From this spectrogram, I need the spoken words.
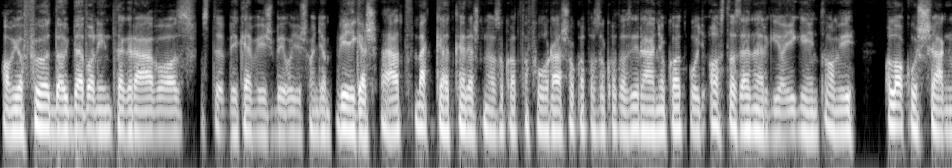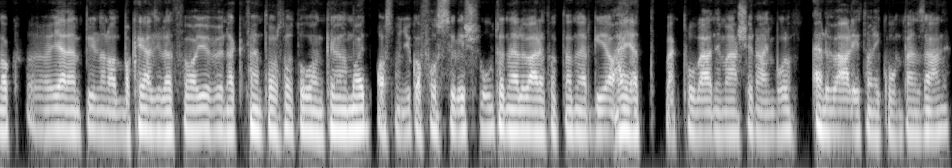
ami a földbe be van integrálva, az, az többé-kevésbé, hogy is mondjam, véges. Tehát meg kell keresni azokat a forrásokat, azokat az irányokat, hogy azt az energiaigényt, ami a lakosságnak jelen pillanatban kell, illetve a jövőnek fenntarthatóan kell majd azt mondjuk a fosszilis úton előállított energia helyett megpróbálni más irányból előállítani, kompenzálni.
